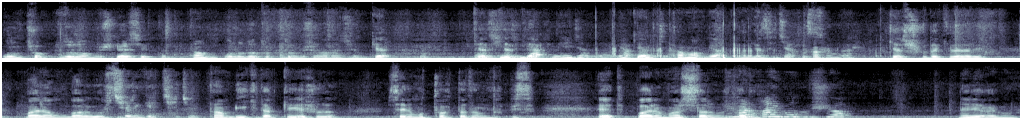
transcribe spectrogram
Un çok güzel olmuş gerçekten. Tam unu da tutturmuşsun anacığım. Gel. ben Gel şimdi gel gel. yapmayacağım Gel. yapmayacağım. Tamam yapma gel. Sıcak sonra. Gel şuradakilere bir bayram mübarek olsun. İçeri geçeceğim. Tamam bir iki dakika gel şurada. Seni mutfakta tanıdık biz. Evet bayram harçlarımız pardon. Bunlar kaybolmuş ya. Nereye kaybolmuş?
